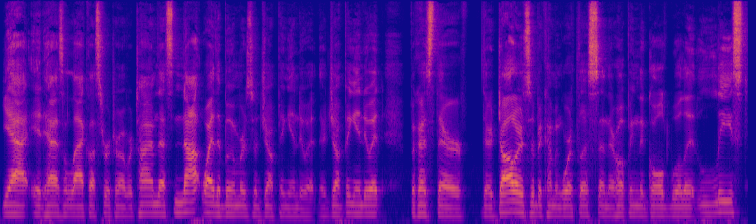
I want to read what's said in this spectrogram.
Yeah, it has a lackluster return over time. That's not why the boomers are jumping into it. They're jumping into it because their their dollars are becoming worthless and they're hoping the gold will at least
